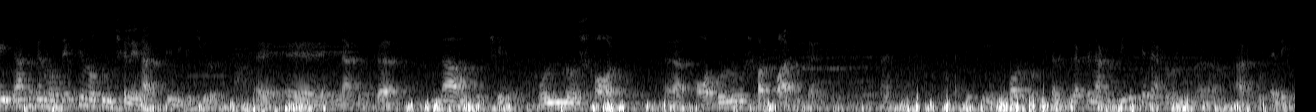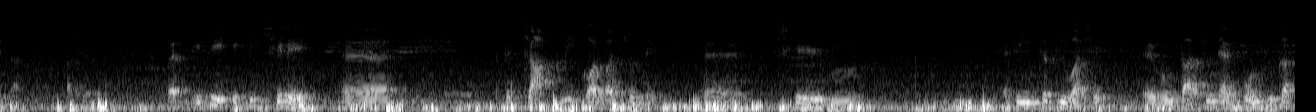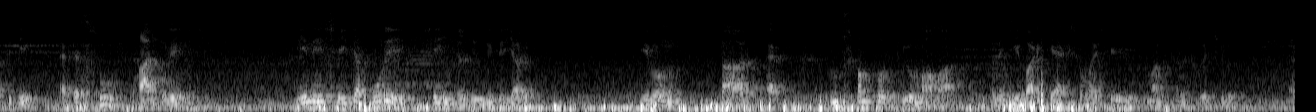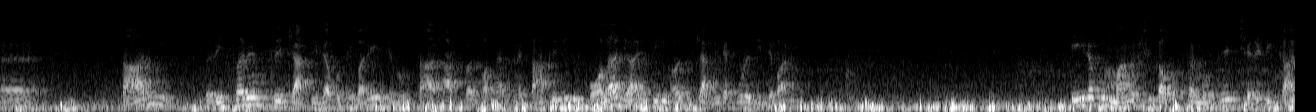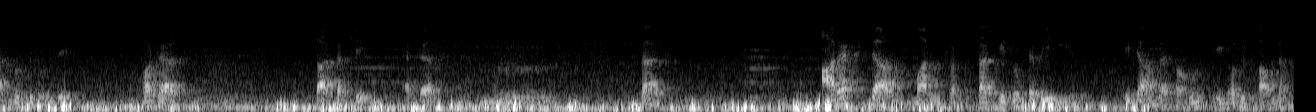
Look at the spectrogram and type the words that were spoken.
এই নাটকের মধ্যে একটি নতুন ছেলে নাটকটি লিখেছিল। নাটকটার নাম হচ্ছে অন্য স্বর অতনু সর্বাধিকারী আচ্ছা আচ্ছা এই পরবর্তীকালে দু একটা নাটক লিখেছেন এখন আহ, আর কোথায় লেখেন না আচ্ছা তা এতে একটি ছেলে একটা চাকরি করবার জন্যে সে একটা ইন্টারভিউ আছে এবং তার জন্য এক বন্ধুর কাছ থেকে একটা স্যুট ধার করে এনেছে। এনে সেইটা পরে সে ইন্টারভিউ দিতে যাবে এবং তার এক দুঃসম্পর্কীয় মামা মানে যে বাড়িতে একসময় সে মানুষজন শুয়েছিল তারই রেফারেন্সে চাকরিটা হতে পারে এবং তার আসবার কথা। মানে তাকে যদি বলা যায়, তিনি হয়তো চাকরিটা করে দিতে পারেন। এইরকম মানসিক অবস্থার মধ্যে ছেলেটি কাজ করতে করতে হঠাৎ তার কাছে একটা তার আর একটা মানুষ, অর্থাৎ তার ভেতরটা বেরিয়ে এলো। এটা আমরা তখন এইভাবে ভাবলাম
